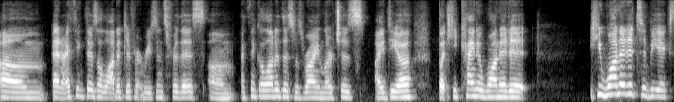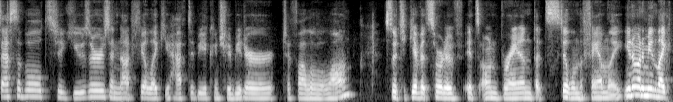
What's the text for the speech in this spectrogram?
Um, and I think there's a lot of different reasons for this. Um, I think a lot of this was Ryan Lerch's idea, but he kind of wanted it he wanted it to be accessible to users and not feel like you have to be a contributor to follow along. So to give it sort of its own brand that's still in the family. You know what I mean? Like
